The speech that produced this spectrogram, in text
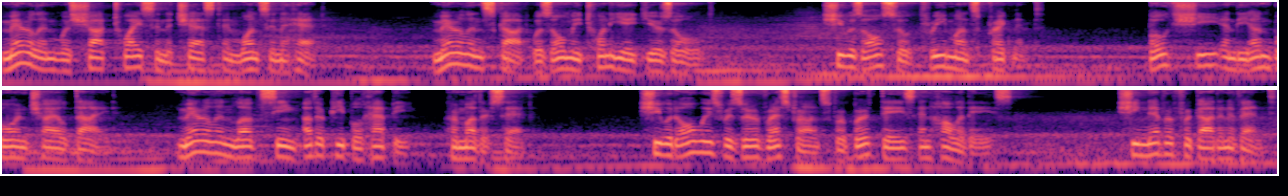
Marilyn was shot twice in the chest and once in the head. Marilyn Scott was only 28 years old. She was also three months pregnant. Both she and the unborn child died. Marilyn loved seeing other people happy, her mother said. She would always reserve restaurants for birthdays and holidays. She never forgot an event.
